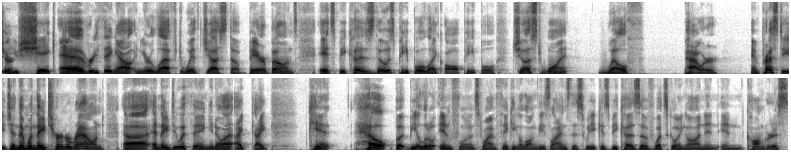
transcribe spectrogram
Sure. you shake everything out and you're left with just the bare bones it's because those people like all people just want wealth power and prestige and then when they turn around uh, and they do a thing you know I, I i can't help but be a little influenced why I'm thinking along these lines this week is because of what's going on in, in Congress.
